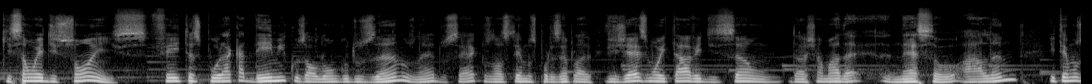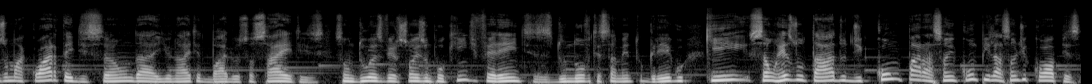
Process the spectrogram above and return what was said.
que são edições feitas por acadêmicos ao longo dos anos, né, dos séculos. Nós temos, por exemplo, a 28ª edição da chamada Nessel Allen, e temos uma quarta edição da United Bible Societies. São duas versões um pouquinho diferentes do Novo Testamento grego que são resultado de comparação e compilação de cópias.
